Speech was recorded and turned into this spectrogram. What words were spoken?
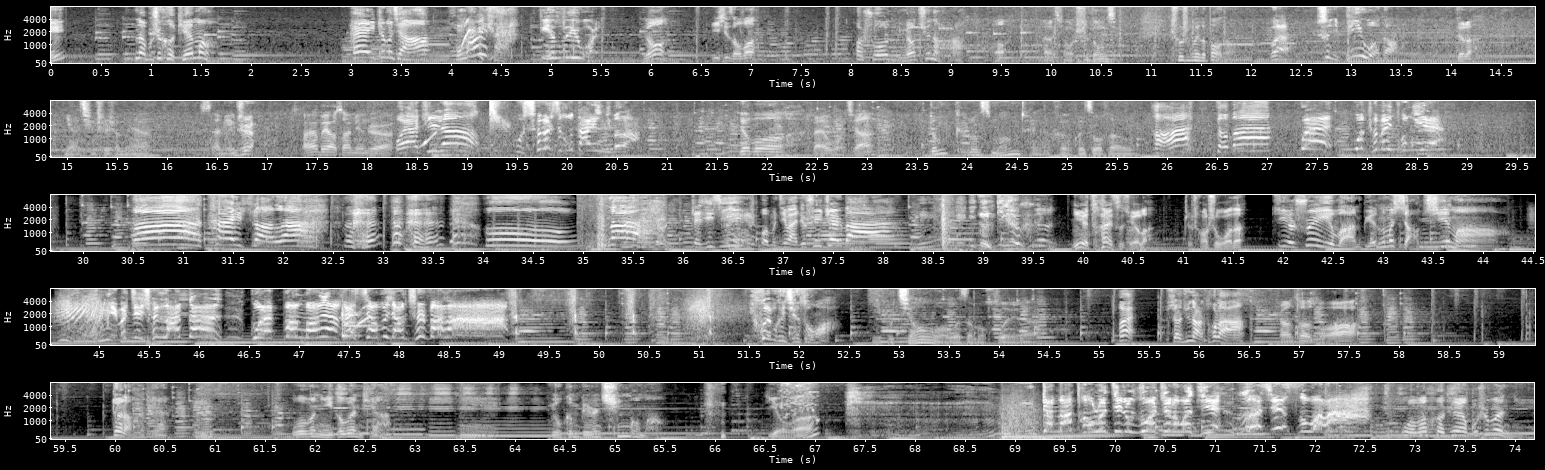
咦，那不是贺天吗？嘿，这么巧，红包也在。别勒我呀！哟，一起走吧。话说你们要去哪儿啊？哦，还要请我吃东西，说是为了报答。喂，是你逼我的。对了，你要请吃什么呀？三明治。才不要三明治！我要吃肉。我什么时候答应你们了？要不来我家？Don't cross mountain，很会做饭哦。好啊，走吧。喂，我可没同意。啊，太爽了！哦，那沈西西，我们今晚就睡这儿吧。你也太自觉了，这床是我的。借睡一晚，别那么小气嘛。你们这群懒蛋，过来帮忙呀！还想不想吃饭啦？你会不会切葱啊？你不教我，我怎么会呢？喂，想去哪儿偷懒啊？上厕所。对了，贺天，我问你一个问题啊，你有跟别人亲过吗？有啊。干嘛讨论这种弱智的问题？恶心死我了！我问贺天又不是问你。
